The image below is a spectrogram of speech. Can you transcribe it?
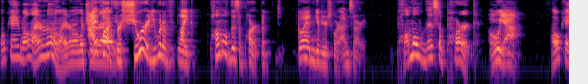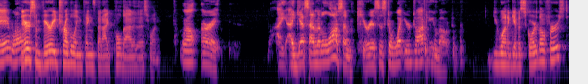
okay, well, I don't know. I don't know what you I thought uh, for sure you would have, like, pummeled this apart, but go ahead and give your score. I'm sorry. Pummeled this apart? Oh, yeah. Okay, well. There are some very troubling things that I pulled out of this one. Well, all right. I, I guess I'm at a loss. I'm curious as to what you're talking about. You want to give a score though first?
